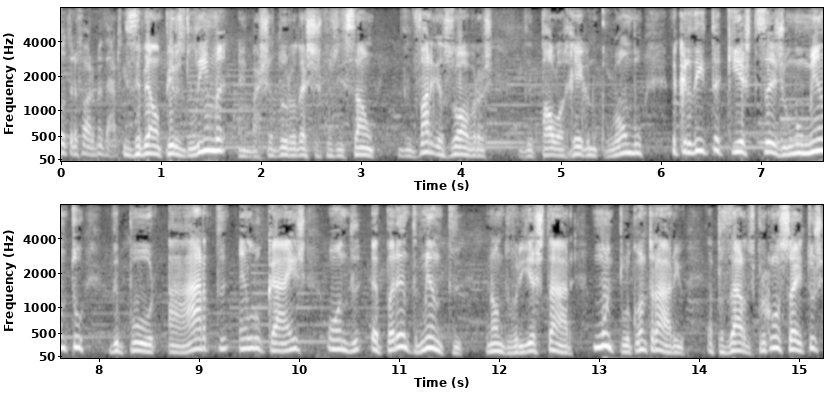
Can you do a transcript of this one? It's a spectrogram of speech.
outra forma de arte. Isabel Pires de Lima, embaixadora desta exposição de várias obras de Paulo Arrego no Colombo, acredita que este seja um momento de pôr a arte em locais onde aparentemente não deveria estar. Muito pelo contrário, apesar dos preconceitos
